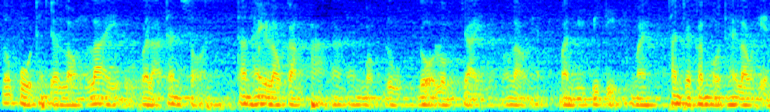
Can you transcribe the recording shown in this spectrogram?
หลวงปู่ท่านจะลองไล่ดูเวลาท่านสอน ท่านให้เรากำพระท่านบอกดูดูลมใจของเราเนี่ยมันมีปิติไหมท่านจะกำหนดให้เราเห็น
